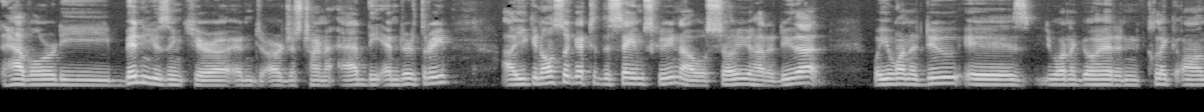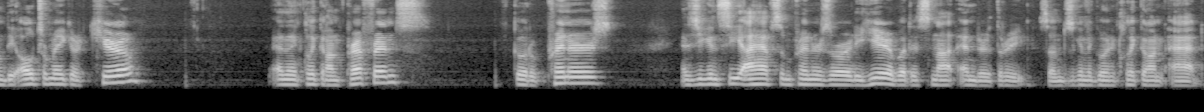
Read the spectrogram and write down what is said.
have already been using Cura and are just trying to add the Ender 3, uh, you can also get to the same screen. I will show you how to do that. What you want to do is you want to go ahead and click on the Ultimaker Cura and then click on Preference. Go to Printers. As you can see, I have some printers already here, but it's not Ender 3. So I'm just going to go and click on Add.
